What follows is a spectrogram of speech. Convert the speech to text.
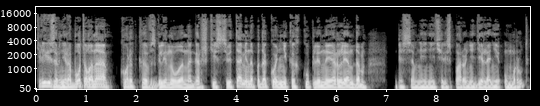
Телевизор не работал, она коротко взглянула на горшки с цветами на подоконниках, купленные Эрлендом. Без сомнения, через пару недель они умрут,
